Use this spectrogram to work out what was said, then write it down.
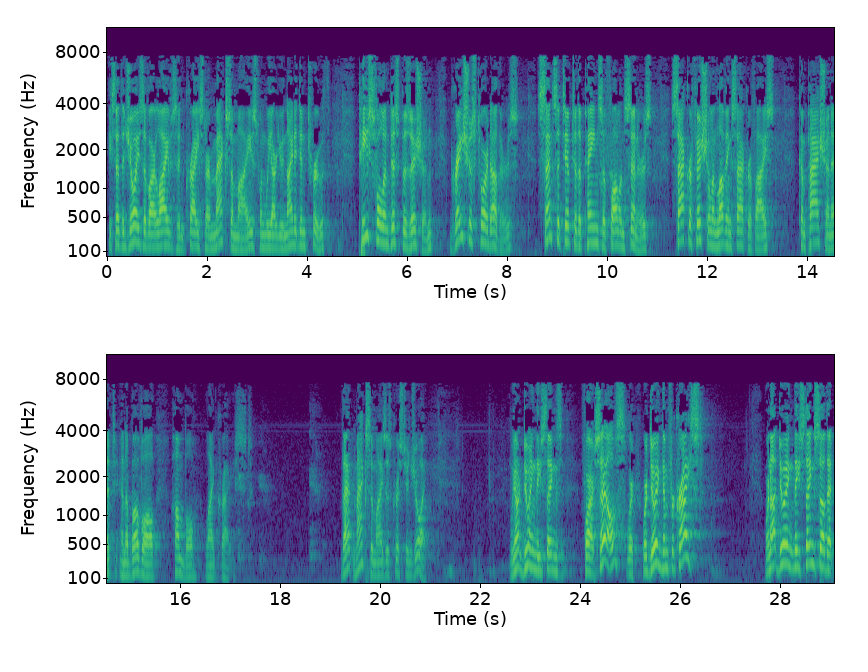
He said, The joys of our lives in Christ are maximized when we are united in truth, peaceful in disposition, gracious toward others, sensitive to the pains of fallen sinners, sacrificial and loving sacrifice, compassionate, and above all, humble like Christ. That maximizes Christian joy. We aren't doing these things for ourselves, we're, we're doing them for Christ. We're not doing these things so that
